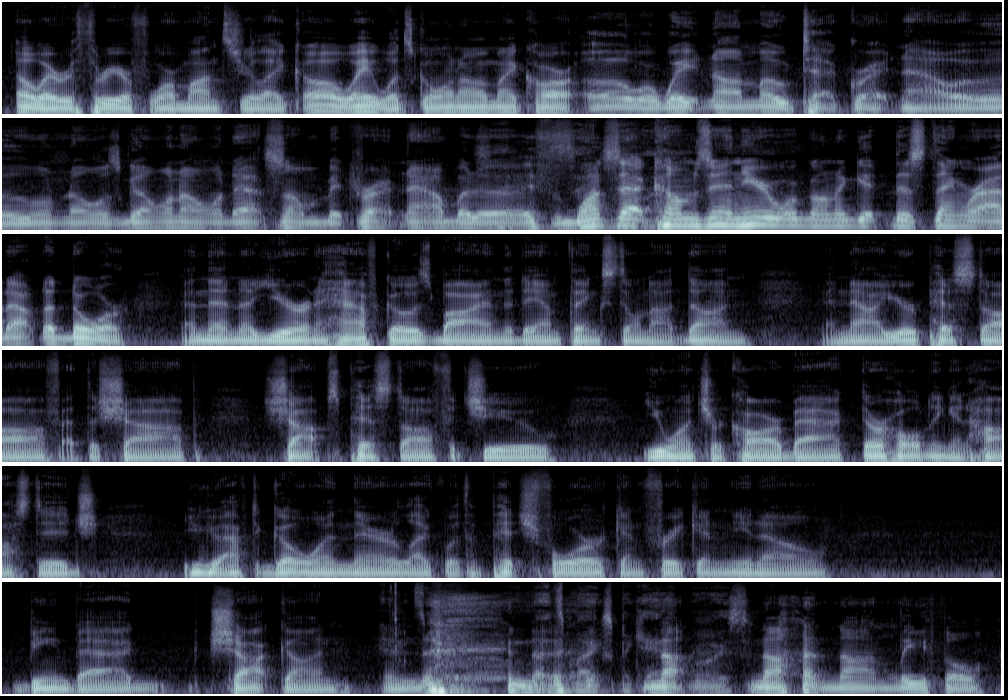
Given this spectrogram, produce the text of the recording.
oh, every three or four months you're like, oh wait, what's going on with my car? Oh, we're waiting on Motec right now. Oh, we don't know what's going on with that some bitch right now, but uh, if once that comes in here, we're gonna get this thing right out the door. And then a year and a half goes by and the damn thing's still not done. And now you're pissed off at the shop. Shop's pissed off at you. You want your car back. They're holding it hostage. You have to go in there like with a pitchfork and freaking, you know, beanbag shotgun and That's Mike's mechanic voice. not non-lethal.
